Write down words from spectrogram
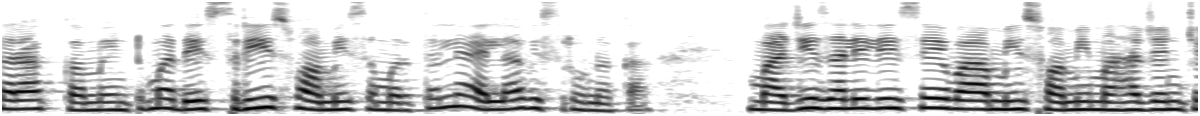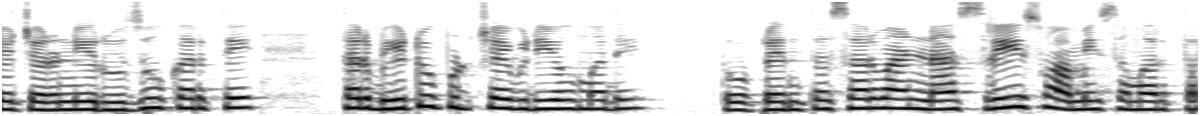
करा कमेंटमध्ये श्री स्वामी समर्थ लिहायला विसरू नका. माझी झालेली सेवा मी स्वामी महाराजांच्या चरणी रुजू करते. तर भेटू पुढच्या व्हिडिओमध्ये. तोपर्यंत सर्वांना श्री स्वामी समर्थ.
